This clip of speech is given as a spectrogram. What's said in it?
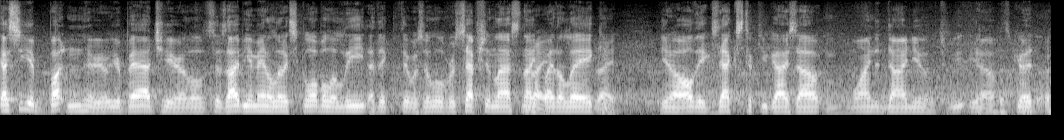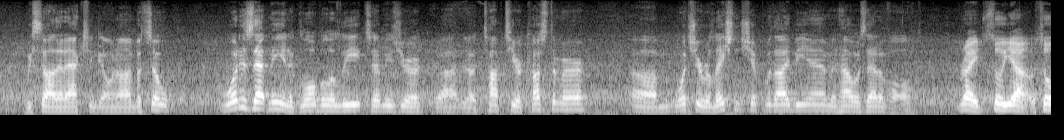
I see your button, here, your badge here, it says IBM Analytics Global Elite. I think there was a little reception last night right, by the lake. Right. And, you know, all the execs took you guys out and wined and dined you, we, you know, it's good. we saw that action going on. But so, what does that mean, a global elite? So that means you're a, uh, a top tier customer, um, what's your relationship with IBM and how has that evolved? Right, so yeah, so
